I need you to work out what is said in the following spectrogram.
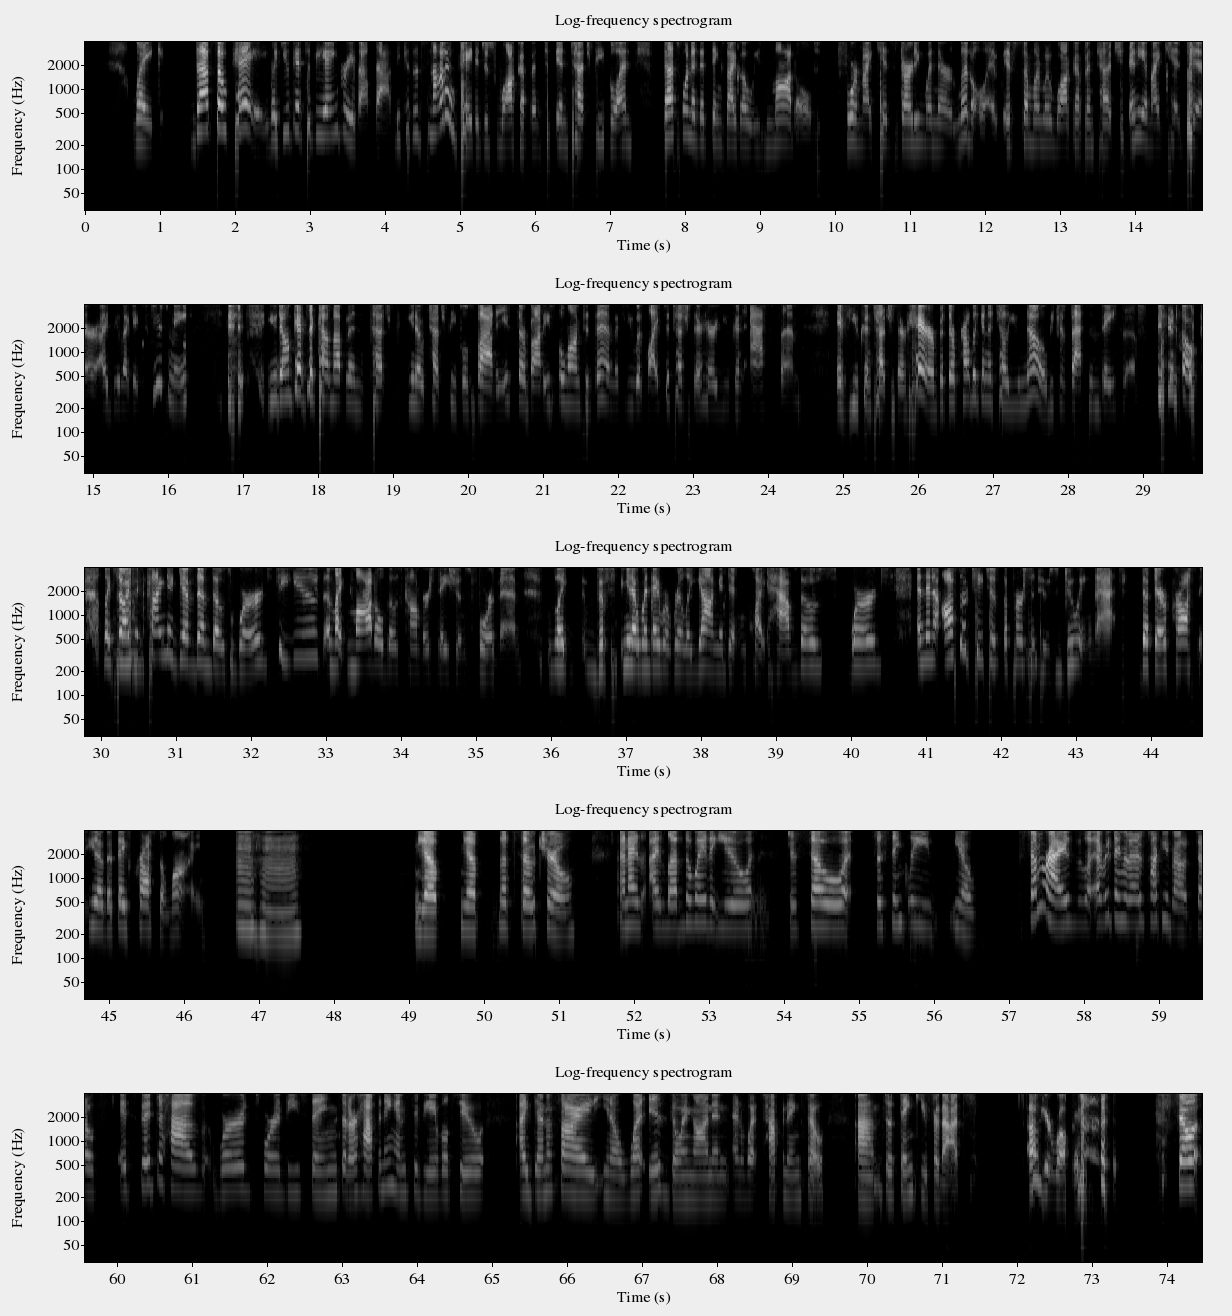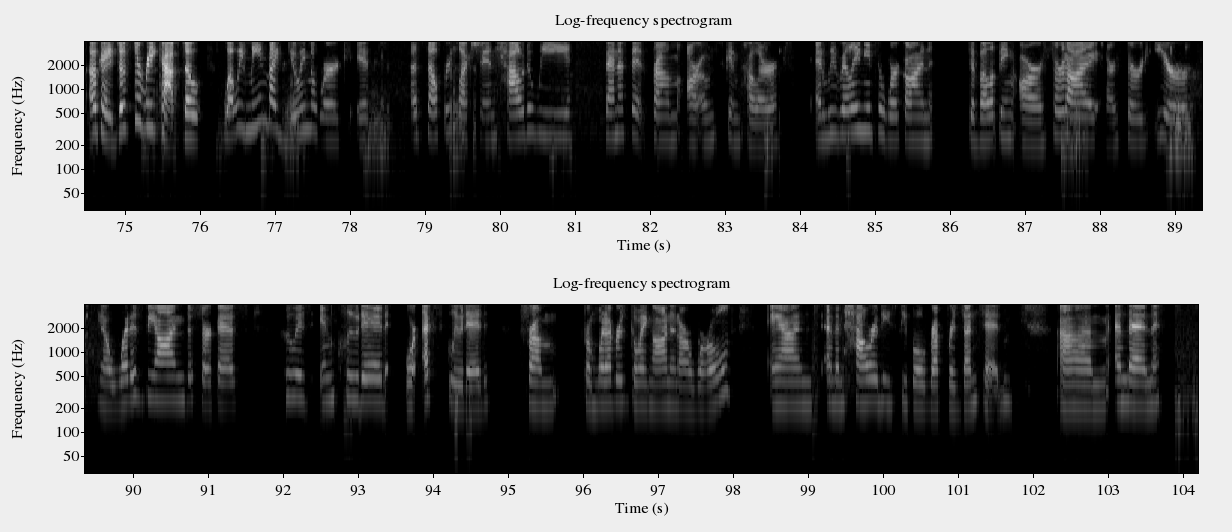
Like that's okay. Like you get to be angry about that because it's not okay to just walk up and, and touch people. And that's one of the things I've always modeled for my kids starting when they're little. If someone would walk up and touch any of my kids' hair, I'd be like, excuse me, you don't get to come up and touch you know touch people's bodies. Their bodies belong to them. If you would like to touch their hair you can ask them if you can touch their hair but they're probably going to tell you no because that's invasive you know? Like so i would mm-hmm. kind of give them those words to use and like model those conversations for them. Like bef- you know when they were really young and didn't quite have those words. And then it also teaches the person who's doing that that they're crossing you know that they've crossed a line Mm-hmm. Yep. Yep. That's so true. And I I love the way that you just so succinctly, you know, summarize everything that I was talking about. So it's good to have words for these things that are happening and to be able to identify, you know, what is going on and and what's happening. So um so thank you for that. Oh, you're welcome. so, okay, just to recap. So what we mean by doing the work, it's a self reflection. How do we benefit from our own skin color? And we really need to work on developing our third eye and our third ear. You know, what is beyond the surface? Who is included or excluded from from whatever's going on in our world and and then how are these people represented um, and then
